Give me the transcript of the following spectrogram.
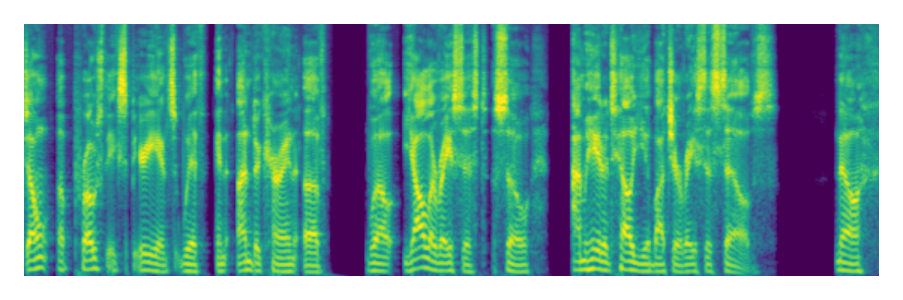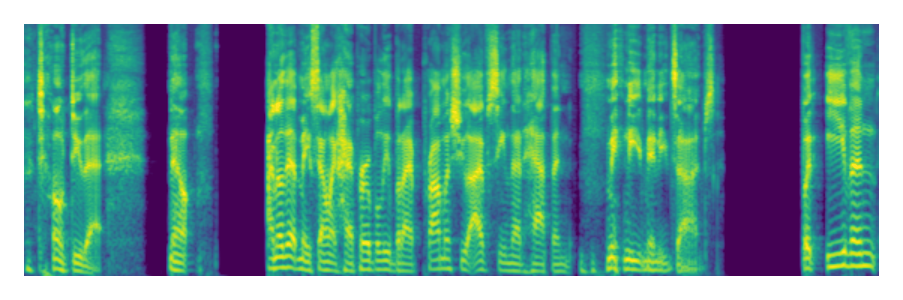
Don't approach the experience with an undercurrent of, well, y'all are racist, so I'm here to tell you about your racist selves. No, don't do that. Now, I know that may sound like hyperbole, but I promise you I've seen that happen many, many times. But even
